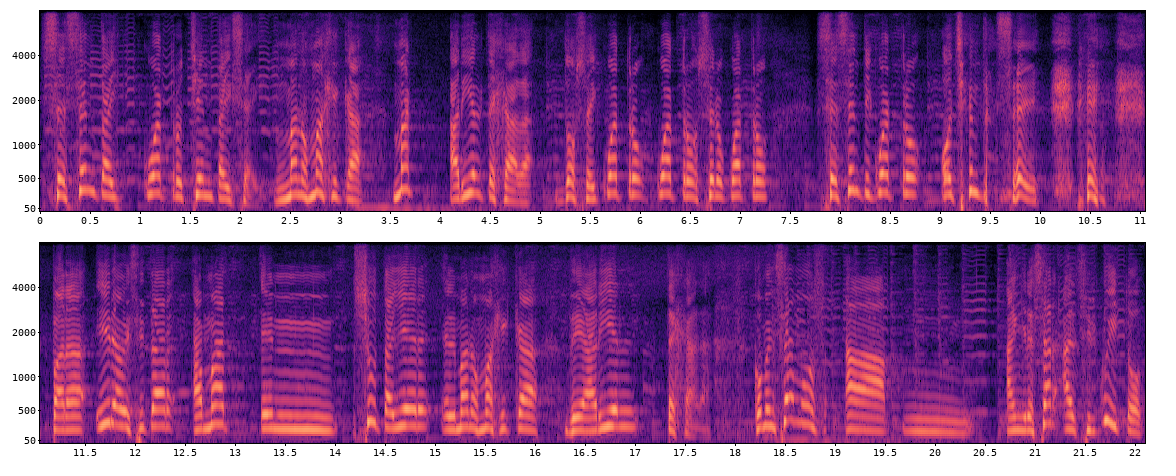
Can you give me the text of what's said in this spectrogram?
6486. Manos mágicas, Matt Ariel Tejada. 264-404-6486 para ir a visitar a Matt en su taller, el Manos Mágica de Ariel Tejada. Comenzamos a, mm, a, ingresar al circuito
